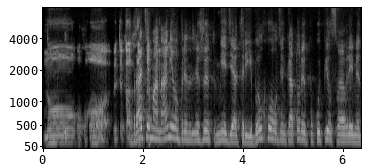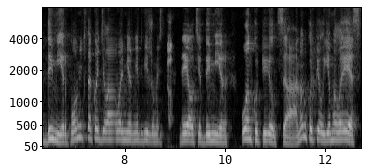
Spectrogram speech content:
ну, ого, это как... Братьям Ананьевым принадлежит Media Tribal холдинг, который покупил в свое время Демир. Помните такой деловой мир недвижимость? Да. Realty Демир. Он купил ЦИАН, он купил ЕМЛС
